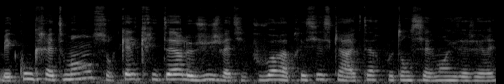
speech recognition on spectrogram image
Mais concrètement, sur quels critères le juge va-t-il pouvoir apprécier ce caractère potentiellement exagéré?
